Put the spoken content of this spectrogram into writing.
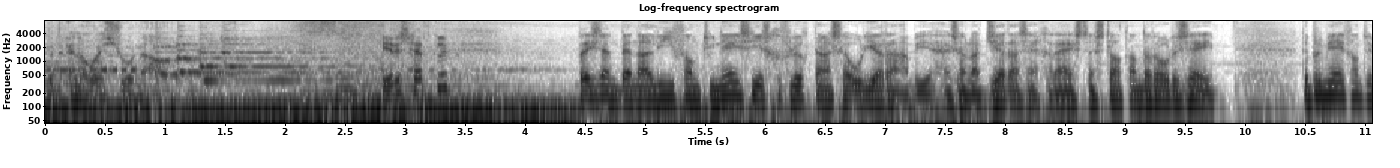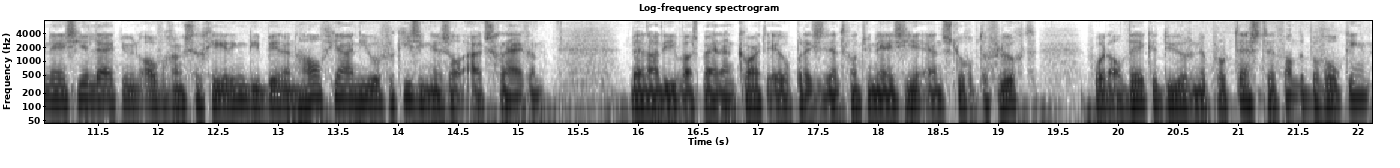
het NOS-journaal. Hier is Gert. President Ben Ali van Tunesië is gevlucht naar Saoedi-Arabië. Hij zou naar Jeddah zijn gereisd, een stad aan de Rode Zee. De premier van Tunesië leidt nu een overgangsregering... die binnen een half jaar nieuwe verkiezingen zal uitschrijven. Ben Ali was bijna een kwart eeuw president van Tunesië... en sloeg op de vlucht voor de al weken durende protesten van de bevolking.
